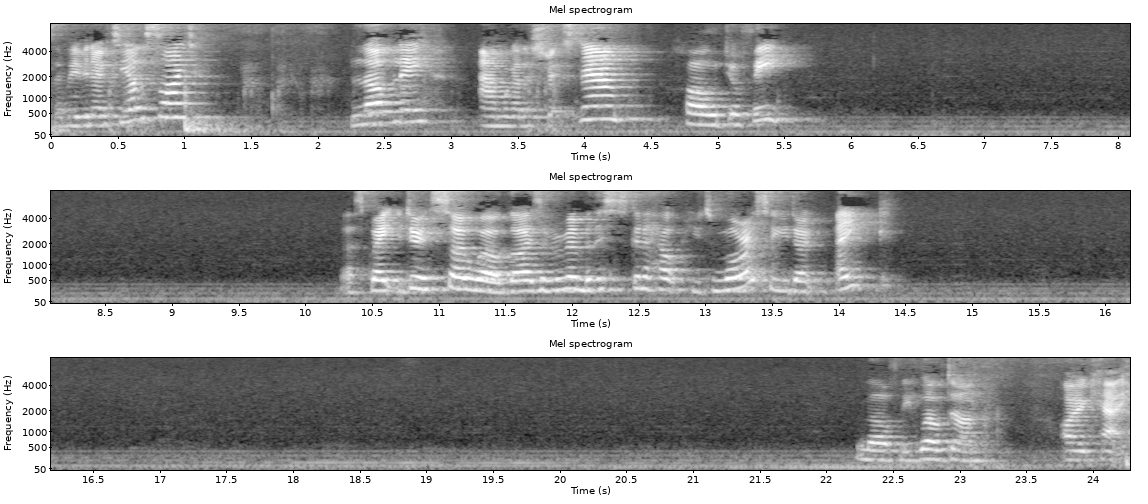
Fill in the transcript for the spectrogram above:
So moving over to the other side. Lovely. And we're going to stretch down. Hold your feet. That's great. You're doing so well, guys. And remember, this is going to help you tomorrow so you don't ache. Lovely. Well done. Okay.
